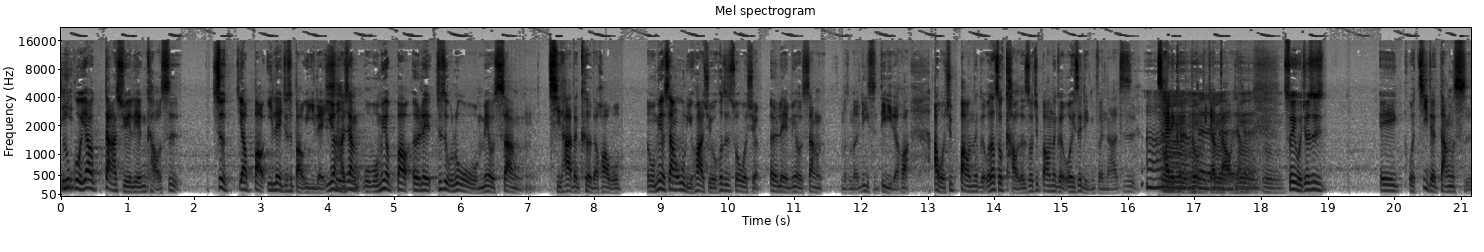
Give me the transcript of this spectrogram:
如果要大学联考试，就要报一类就是报一类，因为好像我我没有报二类，就是如果我没有上其他的课的话，我我没有上物理化学，或者说我选二类没有上什么什么历史地理的话，啊，我去报那个，我那时候考的时候去报那个，我也是零分啊，就是猜的可能都比较高这样，所以我就是，诶，我记得当时，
